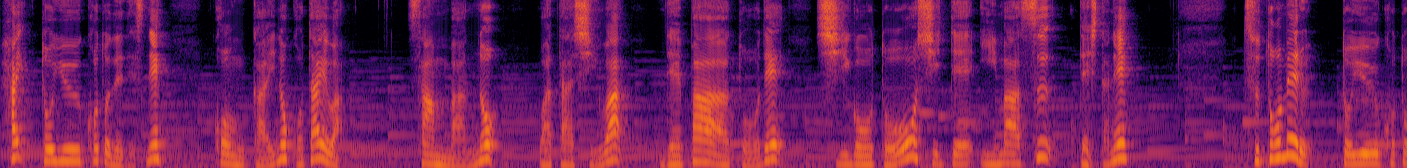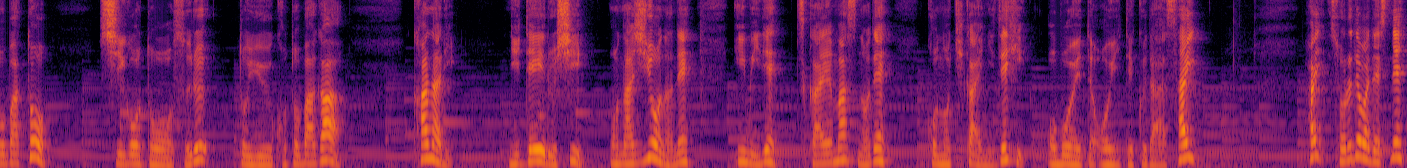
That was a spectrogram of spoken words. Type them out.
はい、ということでですね、今回の答えは3番の私はデパートで仕事をしていますでしたね。勤めるという言葉と仕事をするという言葉がかなり似ているし同じようなね意味で使えますのでこの機会にぜひ覚えておいてください。はい、それではですね、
